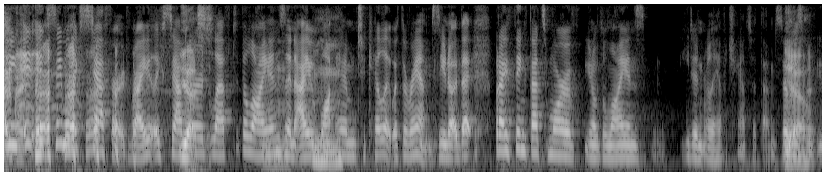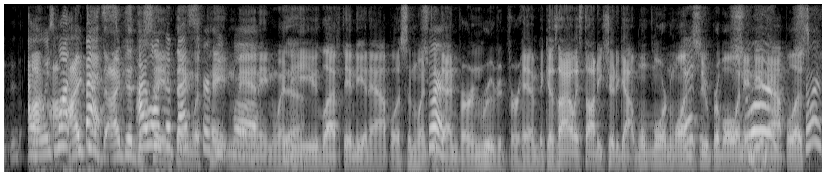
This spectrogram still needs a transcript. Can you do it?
I mean, it, it's same with like Stafford, right? Like Stafford Yes. left the Lions, Mm-hmm. Mhm. and I want Mhm. him to kill it with the Rams. You know that, but I think that's more of you know the Lions. He didn't really have a chance with them, so it was- I always want I the best. Did, I did the I want same the thing best with Peyton people. Manning when Yeah. he left Indianapolis and went Sure. to Denver and rooted for him because I always thought he should have got one, more than one Yeah, Super Bowl in sure, Indianapolis, sure.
